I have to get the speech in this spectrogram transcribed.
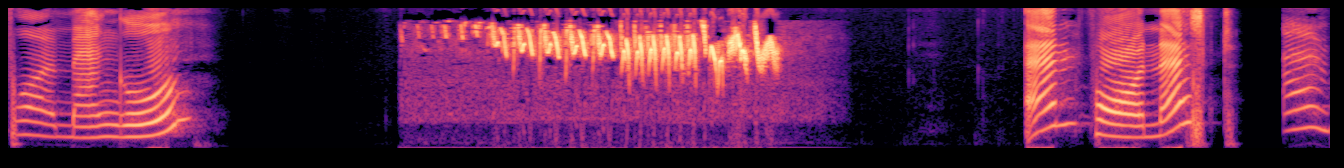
for mango. N for nest. N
